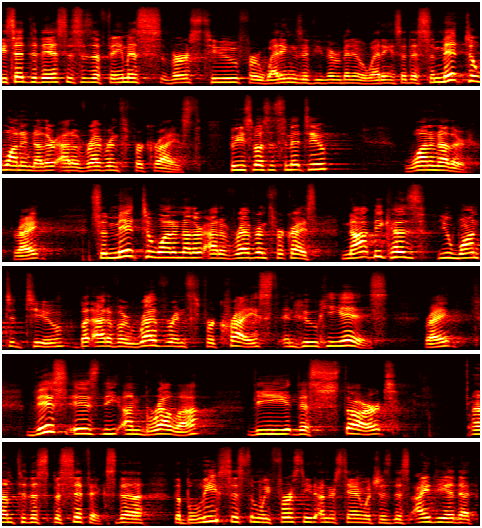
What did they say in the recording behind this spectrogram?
He said to this, this is a famous verse too for weddings, if you've ever been to a wedding. He said this Submit to one another out of reverence for Christ. Who are you supposed to submit to? One another, right? Submit to one another out of reverence for Christ, not because you wanted to, but out of a reverence for Christ and who he is, right? This is the umbrella, the, the start um, to the specifics, the, the belief system we first need to understand, which is this idea that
